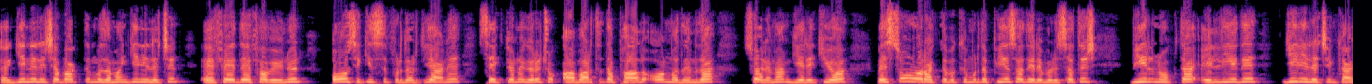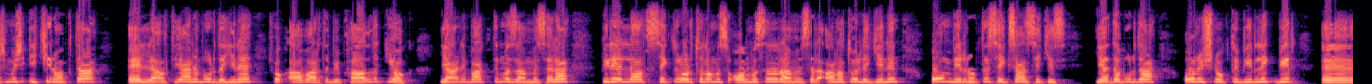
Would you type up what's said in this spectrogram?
e, Geneliç'e baktığımız zaman Geneliç'in e, FDFO'nun 18.04 yani sektörüne göre çok abartı da pahalı olmadığını da söylemem gerekiyor. Ve son olarak da bakın burada piyasa değeri bölü satış 1.57 Geneliç'in kaçmış 2. 56. Yani burada yine çok abartı bir pahalılık yok. Yani baktığımız zaman mesela 1.56 sektör ortalaması olmasına rağmen mesela Anadolu Ege'nin 11.88 ya da burada 13.1'lik bir e,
